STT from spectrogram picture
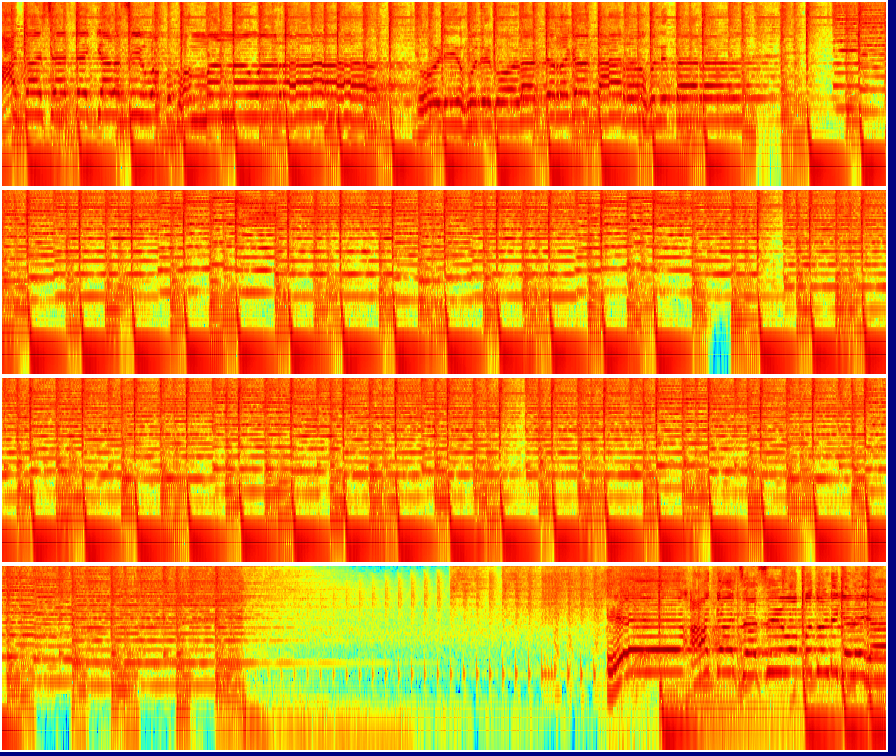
ಆಕಾಶ ತೆಗ್ಯಾಳಸಿ ಒಪ್ಪ ಬೊಮ್ಮಣ್ಣವರ ಜೋಡಿ ಹುಲಿಗೋಳ ತಿರಗ ತಾರ ಹುಲಿತಾರ. ಏ ಆಕಾಶ ಒಬ್ಬ ದೊಡ್ಡ ಗೆಳೆಯರ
